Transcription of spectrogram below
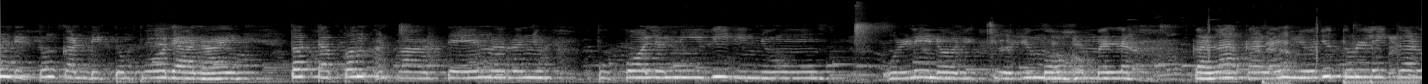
കണ്ടിട്ടും കണ്ടിട്ടും പോരാനായി. തൊട്ടപ്പം അപ്പാത്തെ നിറഞ്ഞു പൂപ്പോലെ നീ വിരിഞ്ഞു ഉള്ളിനൊളിച്ചൊരു മോഹമല്ല. കള കളഞ്ഞൊരു തുള്ളിക്കള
